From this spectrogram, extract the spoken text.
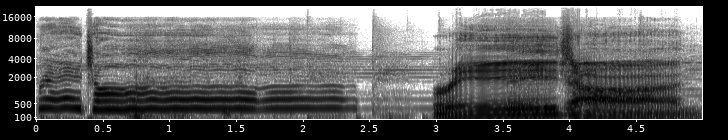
Rage on. Rage on.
